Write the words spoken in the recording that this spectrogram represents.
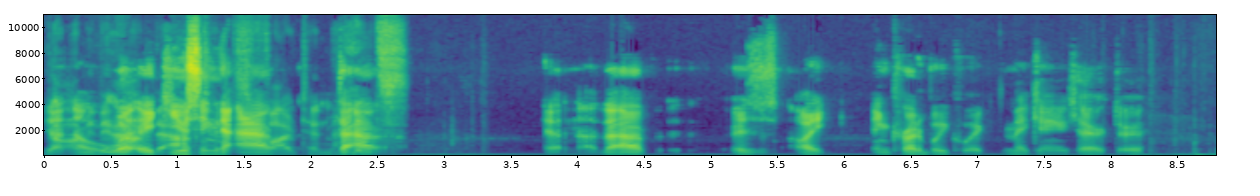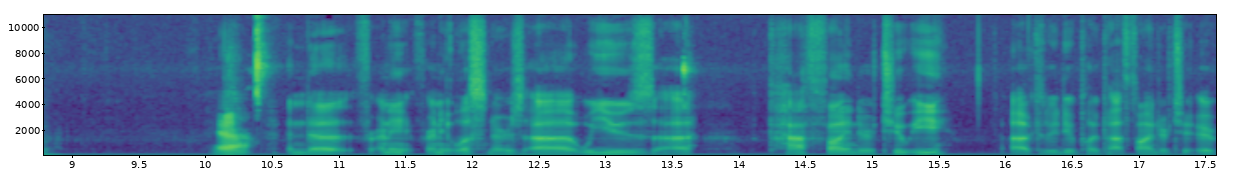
Yeah, I no, mean the what- app, like, the app using the takes app- five ten the app- minutes. yeah, no, the app is like incredibly quick making a character. Yeah. And uh, for any for any listeners, uh, we use uh, Pathfinder 2e because we do play Pathfinder 2. Er,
